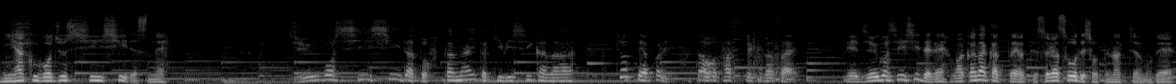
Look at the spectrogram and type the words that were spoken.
250cc ですね。15cc だと蓋ないと厳しいかな。ちょっとやっぱり蓋をさせてください、え 15cc でね沸かなかったよってそれはそうでしょってなっちゃうので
